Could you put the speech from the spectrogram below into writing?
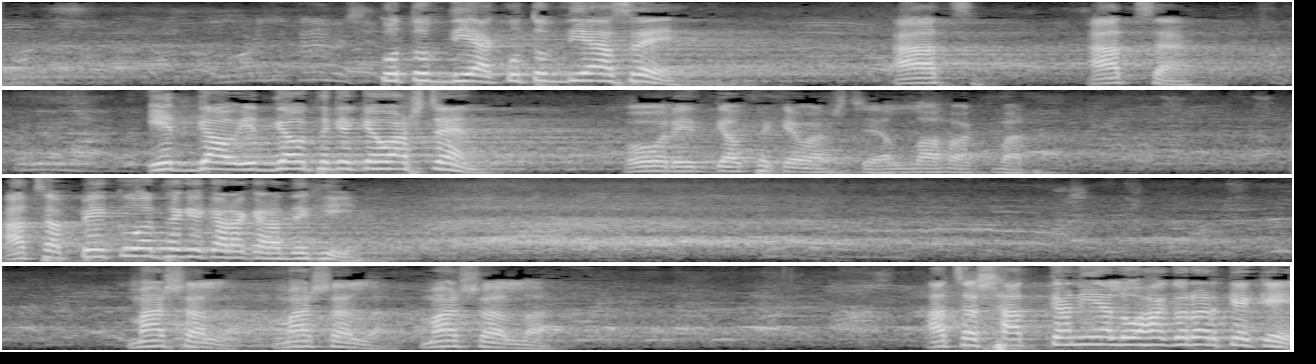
কুতুব দিয়া কুতুব দিয়া আছে? আচ্ছা আচ্ছা। ঈদগাঁও ঈদগাঁও থেকে কেউ আসছেন? ওর ঈদগাঁও থেকেও আসছে, আল্লাহ আকবার। আচ্ছা পেকুয়া থেকে কারা কারা, দেখি। মাশাল্লাহ মাশাল্লাহ মাশাল্লাহ আচ্ছা সাতকানিয়া লোহাগড়ার কে কে?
